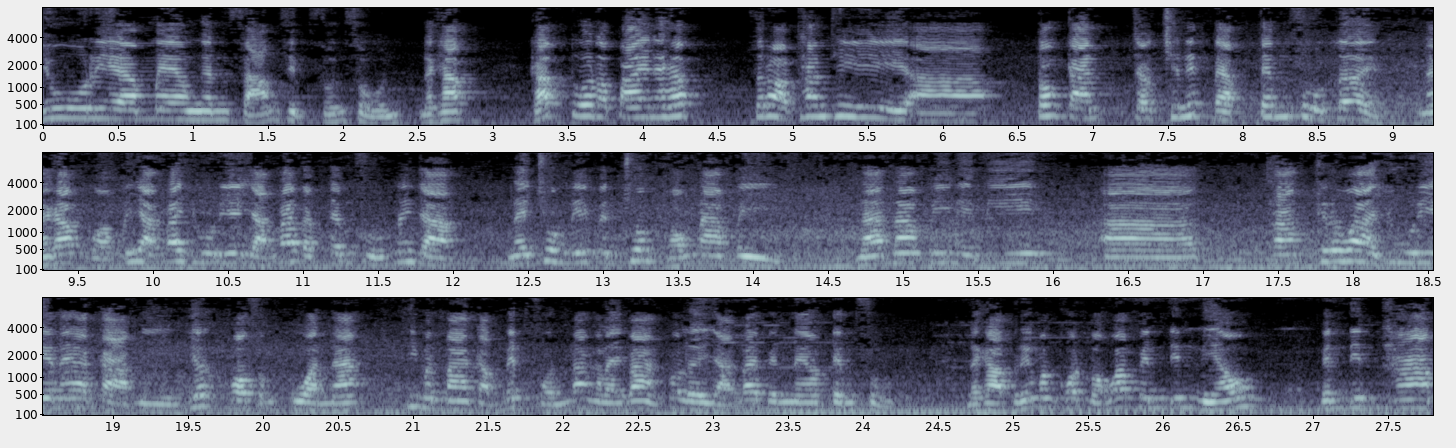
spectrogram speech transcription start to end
ยูเรียแมวเงิน 3000 นะครับครับตัวต่อไปนะครับสำหรับท่านที่ต้องการจะชนิดแบบเต็มสูตรเลยนะครับบอกไม่อยากได้ยูเรียอยากได้แบบเต็มสูตรเนื่องจากในช่วงนี้เป็นช่วงของนาปี นะนาปีนี่มีทางเรียกว่ายูเรียในอากาศนี่เยอะพอสมควรนะที่มันมากับเม็ดฝนบ้างอะไรบ้าง ก็เลยอยากได้เป็นแนวเต็มสูตรนะครับ หรือบางคนบอกว่าเป็นดินเหนียวเป็นดินทาม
